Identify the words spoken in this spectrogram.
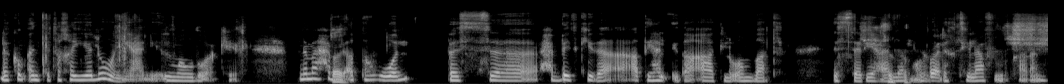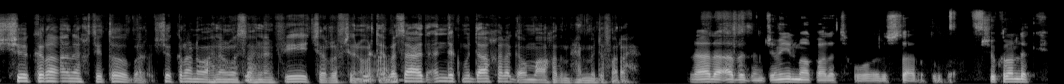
لكم أن تتخيلون يعني الموضوع كيف. أنا ما أحب طيب. أطول بس آه، حبيت كذا أعطي هالإضاءات الومضات السريعة شكرا. لموضوع الاختلاف والمقارنة شكرا أختي طوبة شكرا واهلا وسهلا فيك. شرفت ونورتي بس عاد عندك مداخلة قبل ما أخذ محمد وفرح. لا لا ابدا. جميل ما قالته الأستاذ طوبة شكرا لك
